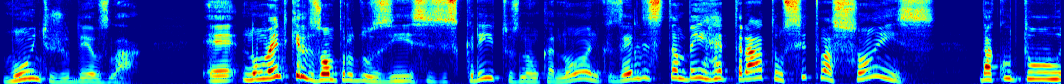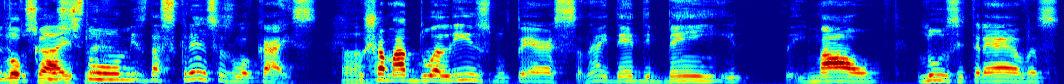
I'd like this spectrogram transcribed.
muitos judeus lá. É, no momento que eles vão produzir esses escritos não canônicos, eles também retratam situações da cultura, locais, dos né? costumes, né? das crenças locais. Uhum. O chamado dualismo persa, né? a ideia de bem e, mal, luz e trevas,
